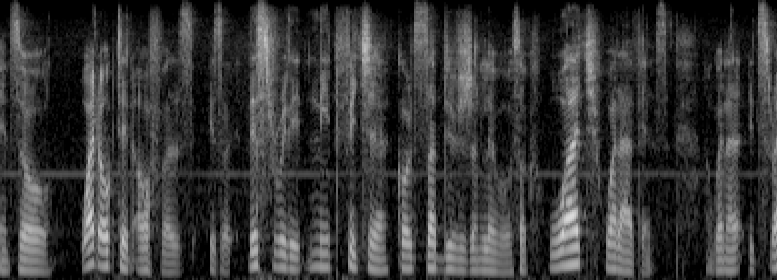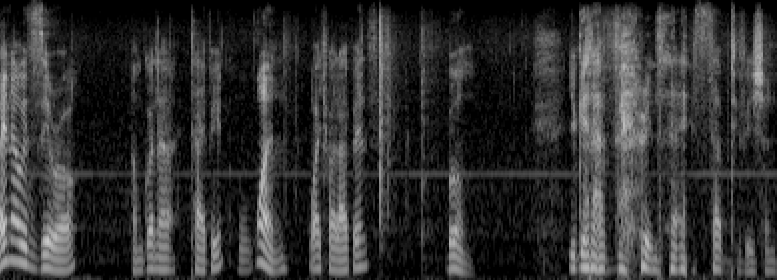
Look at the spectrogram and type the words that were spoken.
And so what Octane offers is a, this really neat feature called subdivision level. So watch what happens. I'm gonna. It's right now it's zero. I'm gonna type in one. Watch what happens. Boom. You get a very nice subdivision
